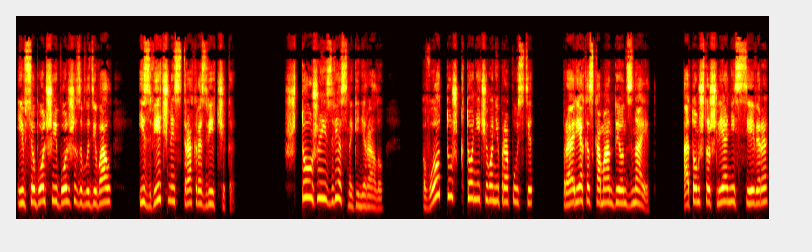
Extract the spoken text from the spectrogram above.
им все больше и больше завладевал извечный страх разведчика. Что уже известно генералу? Вот уж кто ничего не пропустит. Про Ореха с командой он знает. О том, что шли они с севера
